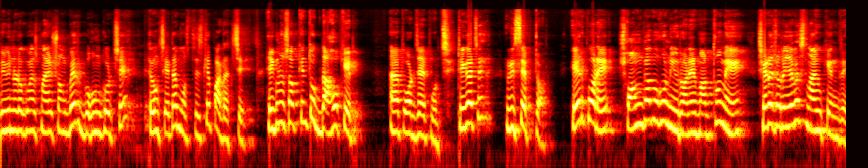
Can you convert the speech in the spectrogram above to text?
বিভিন্ন রকমের স্নায়ু সংবেদ গ্রহণ করছে এবং সেটা মস্তিষ্কে পাঠাচ্ছে। এগুলো সব কিন্তু গ্রাহকের পর্যায়ে পড়ছে, ঠিক আছে? রিসেপ্টর এরপরে সংজ্ঞাবহ নিউরনের মাধ্যমে সেটা চলে যাবে স্নায়ু কেন্দ্রে।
